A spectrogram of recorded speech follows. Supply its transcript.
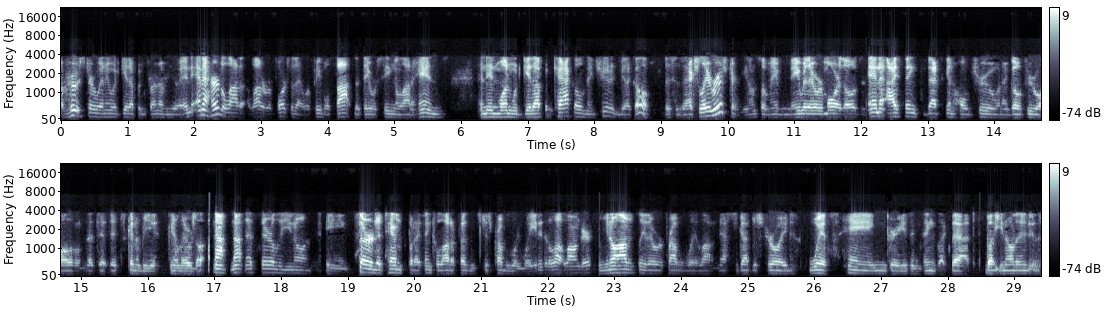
a rooster when it would get up in front of you. And and I heard a lot of a lot of reports of that where people thought that they were seeing a lot of hens, and then one would get up and cackle and they'd shoot it and be like, oh, this is actually a rooster, you know. So maybe maybe there were more of those. And I think that's going to hold true when I go through all of them. That, it's going to be you know there was a not not necessarily you know a third attempt, but I think a lot of pheasants just probably waited a lot longer. You know, obviously there were probably a lot of nests that got destroyed with haying, grazing, things like that. But you know, the,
